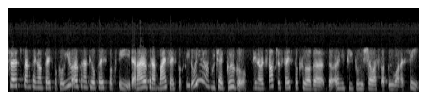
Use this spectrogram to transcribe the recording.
search something on Facebook or you open up your Facebook feed and I open up my Facebook feed or even if we take Google, you know, it's not just Facebook who are the, the only people who show us what we want to see.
